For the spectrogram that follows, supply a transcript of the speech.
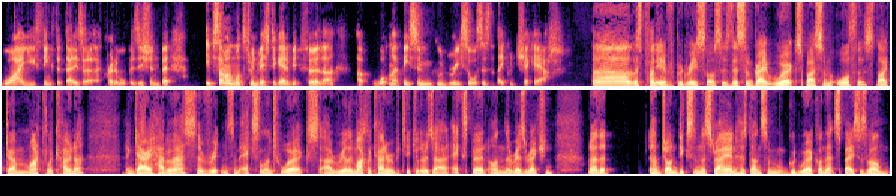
why you think that that is a, a credible position, but if someone wants to investigate a bit further, uh, what might be some good resources that they could check out? Uh, there's plenty of good resources. There's some great works by some authors like um, Michael Licona and Gary Habermas have written some excellent works. Uh, really, Michael Licona in particular is an expert on the resurrection. I know that um, John Dickson, Australian, has done some good work on that space as well.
